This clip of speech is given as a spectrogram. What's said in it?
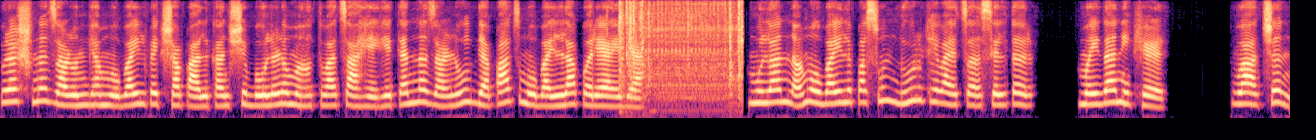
प्रश्न जाणून घ्या. मोबाईलपेक्षा पालकांशी बोलणं महत्वाचं आहे हे त्यांना जाणवू द्या. पाच मोबाईलला पर्याय द्या. मुलांना मोबाईल पासून दूर ठेवायचं असेल तर? मैदानी खेळ. वाचन.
